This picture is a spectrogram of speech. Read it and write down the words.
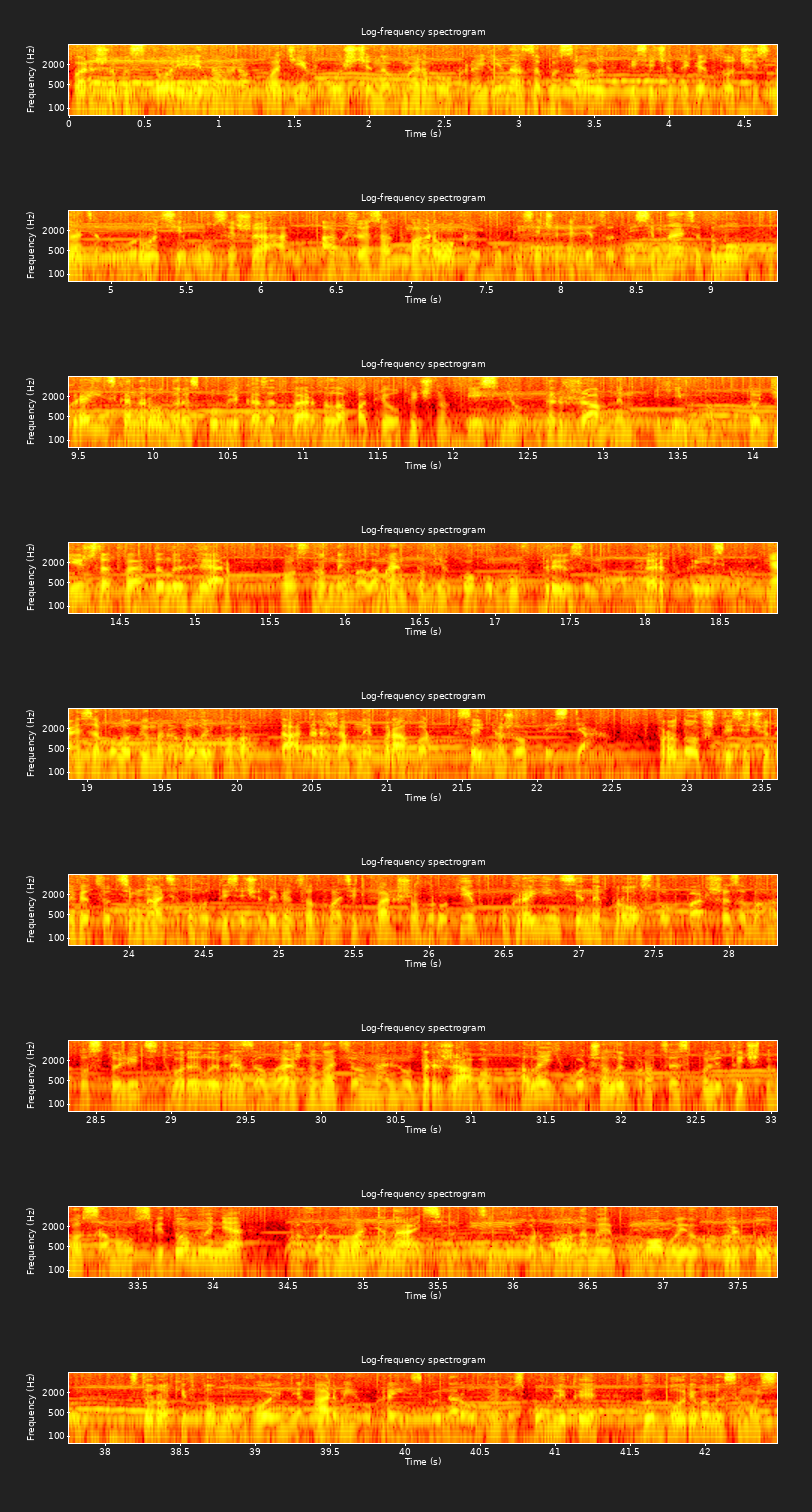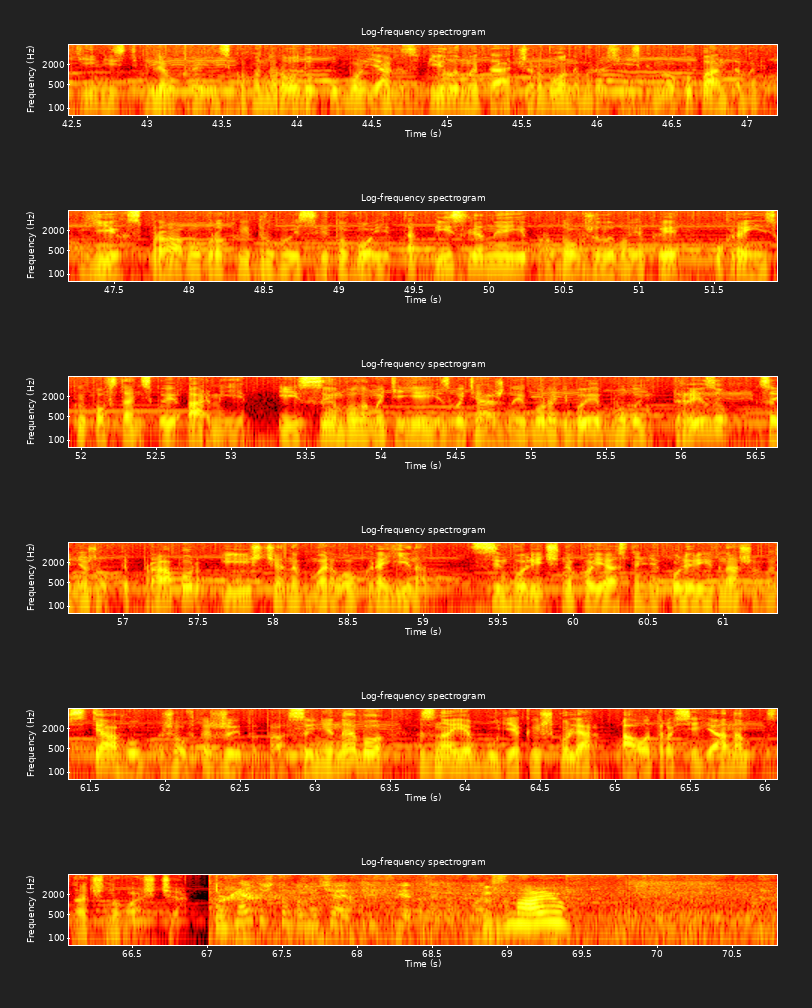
Перше в історії на грамплатівку ще не вмерла Україна записали в 1916 році у США. А вже за два роки, у 1918-му, Українська Народна Республіка затвердила патріотичну пісню державним гімном. Тоді ж затвердили герб, основним елементом якого був тризуб, герб київського князя Володимира Великого та державний прапор синьо-жовтий стяг. Впродовж 1917-1921 років українці не просто вперше за багато століть створили незалежну національну державу, але й почали процес політичного самоусвідомлення та формування нації з її кордонами, мовою, культурою. Сто років тому воїни армії Української Народної Республіки виборювали самостійність для українського народу у боях з білими та червоними російськими окупантами. Їх справу в роки Другої світової та після неї продовжили вояки Української повстанської армії. І символами тієї звитяжної боротьби були тризуб, синьо-жовтий прапор і ще не вмерла Україна. Символічне пояснення кольорів нашого стягу, жовте жито та синє небо, знає будь-який школяр, а от росіянам значно важче. Вы знаете, что обозначает три цвета на этом флаге? Знаю.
